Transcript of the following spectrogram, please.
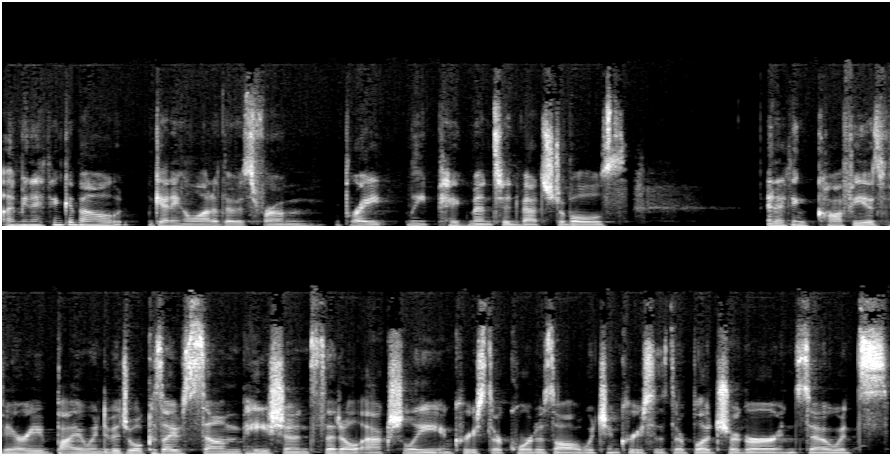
I mean, I think about getting a lot of those from brightly pigmented vegetables. And I think coffee is very bio individual because I have some patients that'll actually increase their cortisol, which increases their blood sugar. And so it's,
